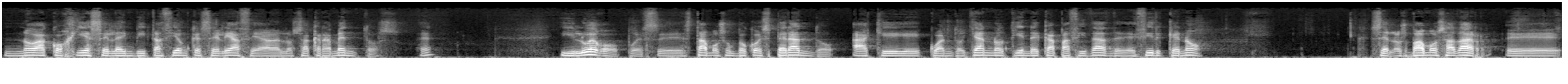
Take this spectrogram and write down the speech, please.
no acogiese la invitación que se le hace a los sacramentos, ¿eh? y luego pues estamos un poco esperando a que cuando ya no tiene capacidad de decir que no, se los vamos a dar, eh,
